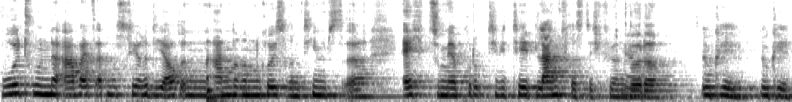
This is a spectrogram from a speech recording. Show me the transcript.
wohltuende Arbeitsatmosphäre, die auch in anderen größeren Teams äh, echt zu mehr Produktivität langfristig führen ja. Würde. Okay, okay.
